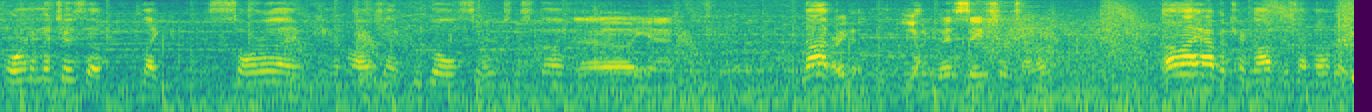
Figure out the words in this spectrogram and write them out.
porn images of like Sora and Kingdom Hearts, like Google search and stuff. oh yeah. Not. Are you, even with safe search on? Oh, I have it turned off because I'm over it.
